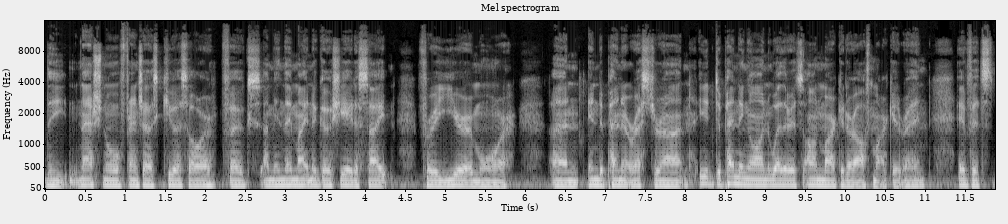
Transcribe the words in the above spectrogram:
the national franchise QSR folks, I mean, they might negotiate a site for a year or more. An independent restaurant, eh, depending on whether it's on market or off market, right? If it's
